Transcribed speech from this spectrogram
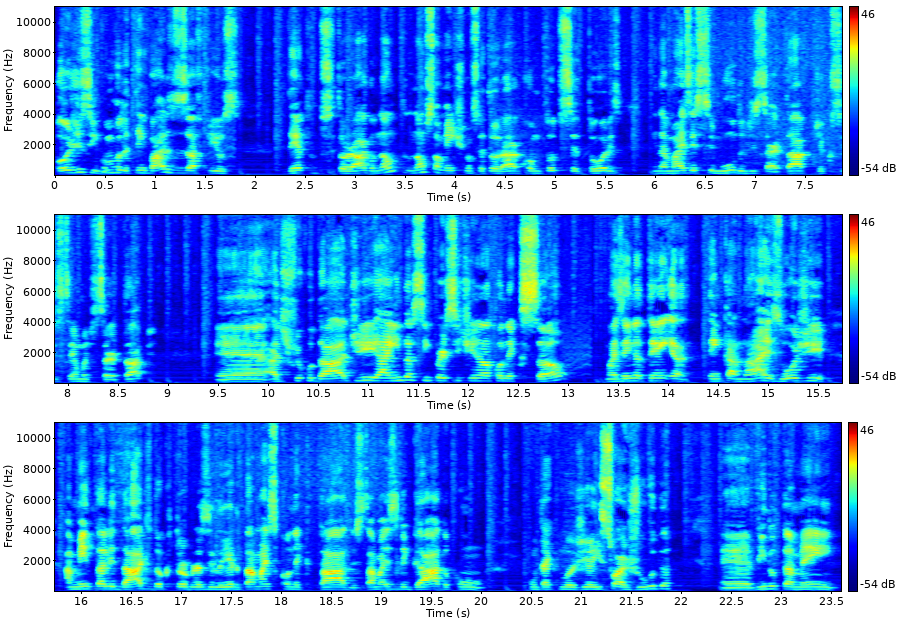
hoje sim, como eu falei, tem vários desafios dentro do setor agro, não, não somente no setor agro, como todos os setores, ainda mais esse mundo de startup, de ecossistema de startup, é, a dificuldade ainda assim persiste na conexão, mas ainda tem, é, tem canais. Hoje a mentalidade do agricultor brasileiro está mais conectado, está mais ligado com, com tecnologia, isso ajuda. É, vindo também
